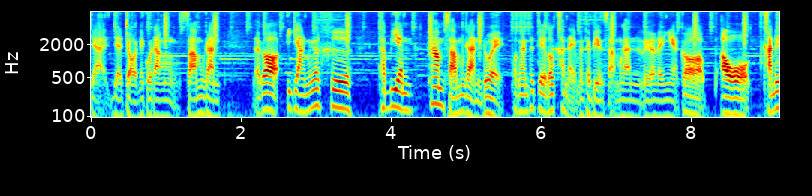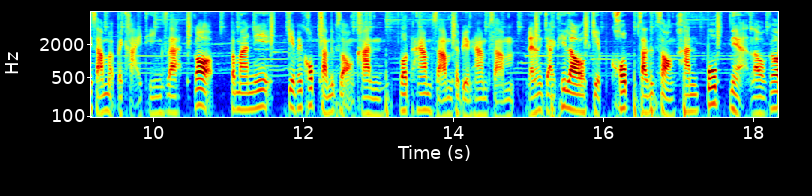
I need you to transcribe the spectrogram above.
อย่าอย่าจอดในโกดังซ้ำกัน แล้วก็อีกอย่างหนึงก็คือทะเบียนห้ามซ้ำกันด้วย เพราะงั้นถ้าเจอรถคันไหนมันทะเบียนซ้ำกันหรืออะไรเงี้ย ก็เอาคันที่ซ้ำไปขายทิ้งซะ ก็ประมาณนี้เก็บให้ครบ 32 คัน รถห้ามซ้ำทะเบียนห้ามซ้ำและหลังจากที่เราเก็บครบ 32 คันปุ๊บเนี่ย เราก็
